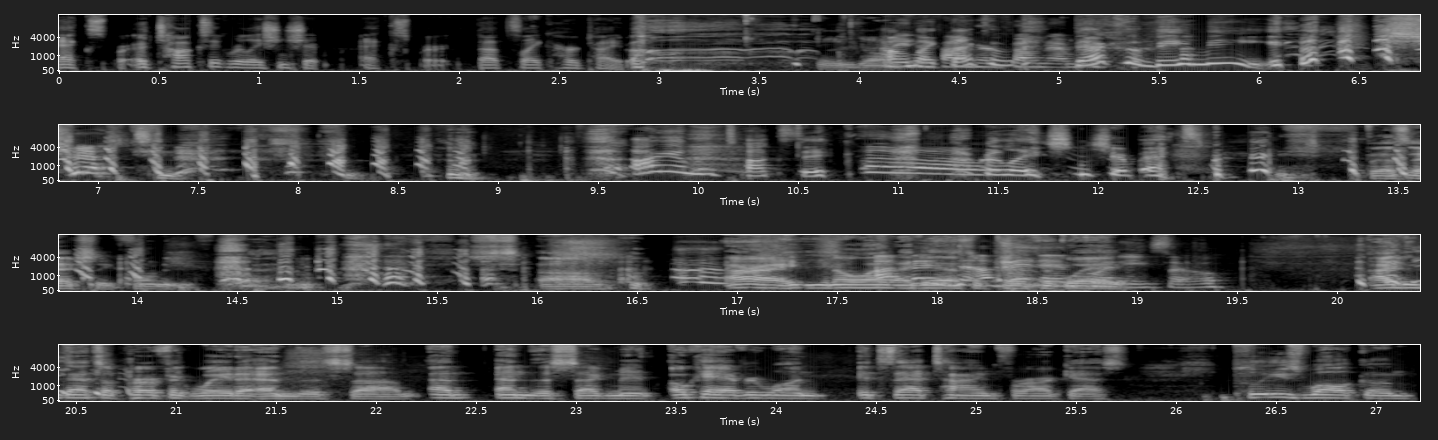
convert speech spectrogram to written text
expert a toxic relationship expert that's like her title There you go. I need i'm like that could, phone number. that could be me Shit. i am a toxic Oh. relationship expert That's actually funny. um, all right, you know what? I've I think been, that's a I've perfect way. plenty, so I think that's a perfect way to end this um, end, end this segment. Okay, everyone, it's that time for our guest. Please welcome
